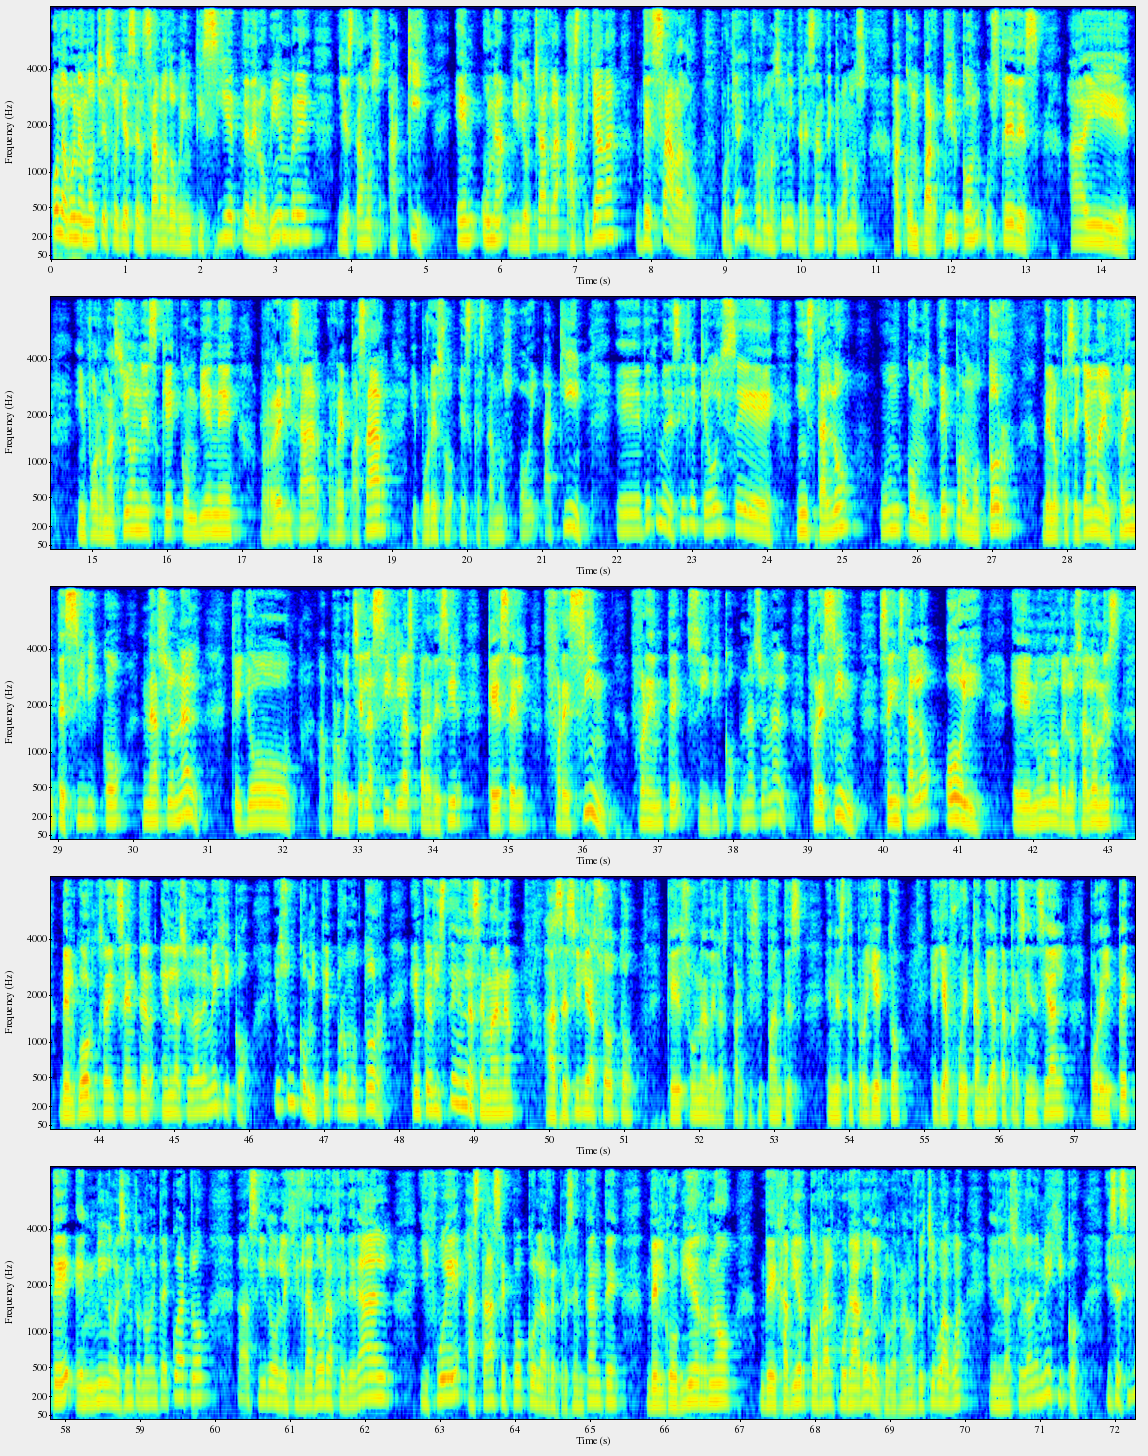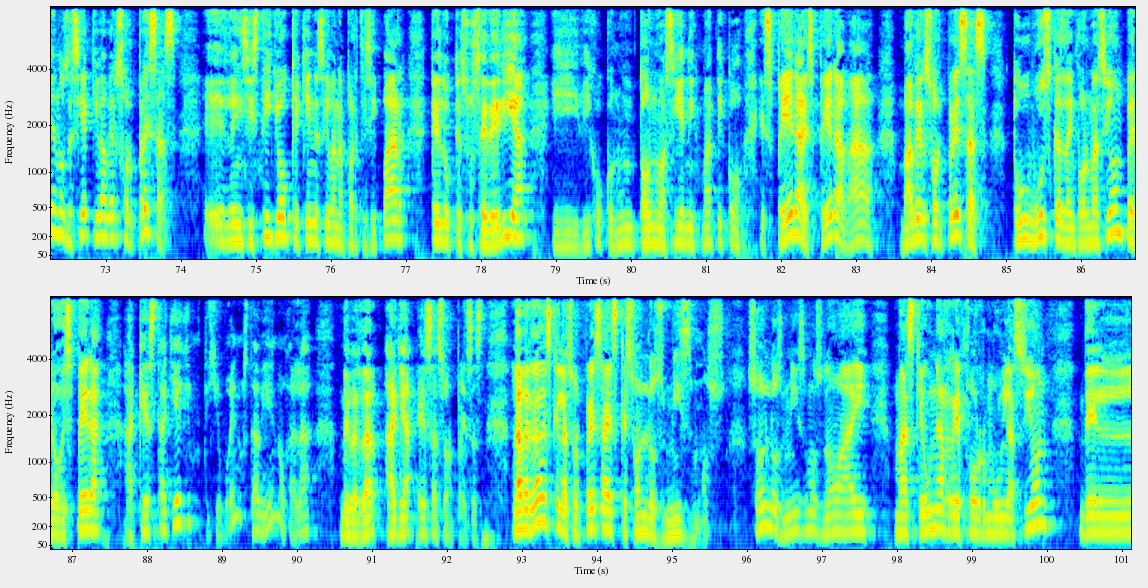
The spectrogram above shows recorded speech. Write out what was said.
Hola, buenas noches. Hoy es el sábado 27 de noviembre y estamos aquí en una videocharla astillada de sábado, porque hay información interesante que vamos a compartir con ustedes. Hay informaciones que conviene revisar, repasar y por eso es que estamos hoy aquí. Eh, déjeme decirle que hoy se instaló un comité promotor de lo que se llama el Frente Cívico Nacional, que yo aproveché las siglas para decir que es el FRESIN, Frente Cívico Nacional. FRESIN se instaló hoy en uno de los salones del World Trade Center en la Ciudad de México. Es un comité promotor. Entrevisté en la semana a Cecilia Soto, que es una de las participantes en este proyecto. Ella fue candidata presidencial por el PT en 1994, ha sido legisladora federal y fue hasta hace poco la representante del gobierno de Javier Corral Jurado, del gobernador de Chihuahua, en la Ciudad de México. Y Cecilia nos decía que iba a haber sorpresas. Eh, le insistí yo que quiénes iban a participar, qué es lo que sucedería, y dijo con un tono así enigmático, espera, espera, va, va a haber sorpresas. Tú buscas la información, pero espera a que ésta llegue. Dije, bueno, está bien, ojalá de verdad haya esas sorpresas. La verdad es que la sorpresa es que son los mismos son los mismos, no hay más que una reformulación de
